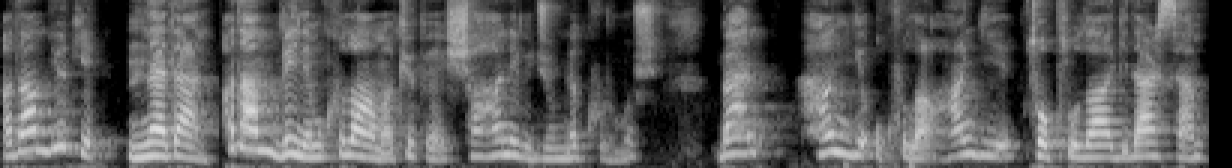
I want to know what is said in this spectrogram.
Adam diyor ki neden? Adam benim kulağıma küpe şahane bir cümle kurmuş. Ben hangi okula, hangi topluluğa gidersem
